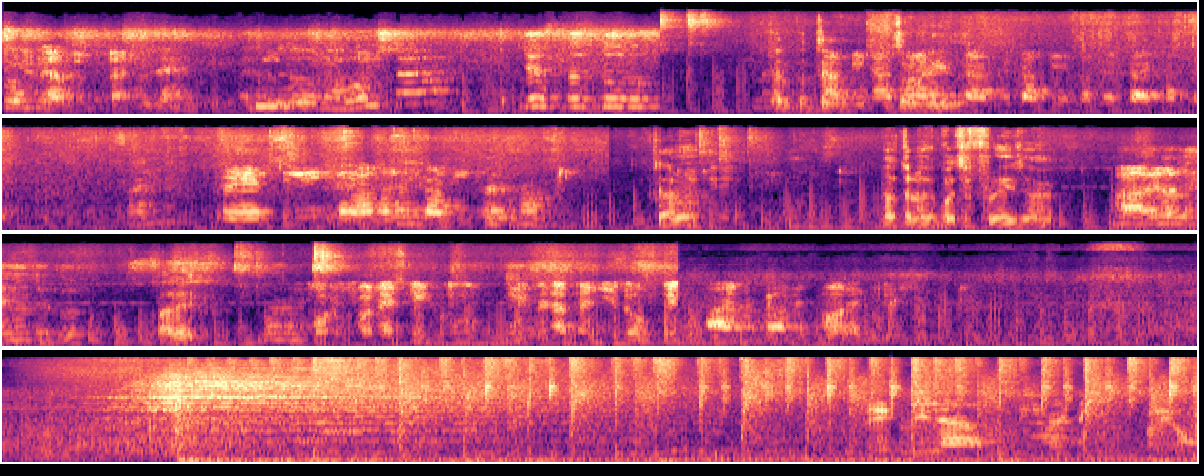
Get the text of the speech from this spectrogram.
¿Meto todo en la bolsa? Ya está todo. Encontré otro libro. Sí, le vamos a camino. Claro. No, te los he puesto fluidos, ¿eh? Vale, no te preocupes. ¿Vale? Por fonético. Primer apellido. 95 de 1.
